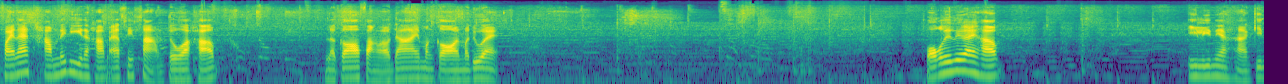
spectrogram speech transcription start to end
ไฟแรกทำได้ดีนะครับ แอสซิสสามตัวครับ แล้วก็ฝั่งเราได้มังกรมาด้วย โป๊กเรื่อยๆครับอีลีเนี่ยหากิน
